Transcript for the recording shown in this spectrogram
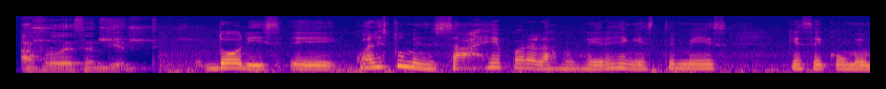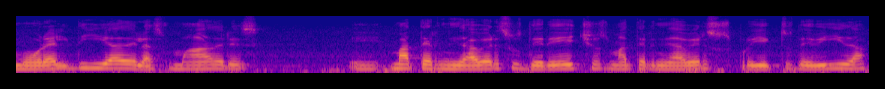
afrodescendiente. Doris, eh, ¿cuál es tu mensaje para las mujeres en este mes que se conmemora el Día de las Madres? Eh, maternidad versus derechos, maternidad versus proyectos de vida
